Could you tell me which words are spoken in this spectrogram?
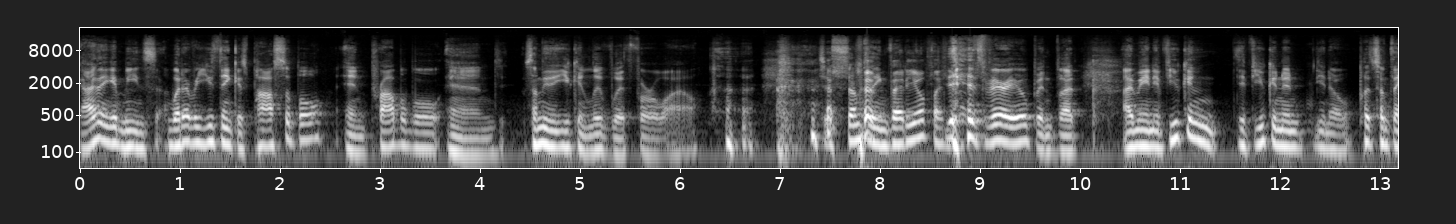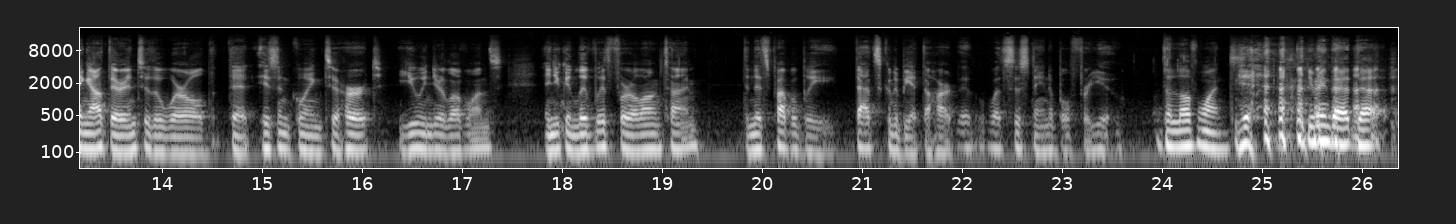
I think it means whatever you think is possible and probable and something that you can live with for a while. Just something very open. It's very open, but I mean, if you can, if you can, you know, put something out there into the world that isn't going to hurt you and your loved ones, and you can live with for a long time, then it's probably that's going to be at the heart of what's sustainable for you. The loved ones. Yeah. you mean the the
